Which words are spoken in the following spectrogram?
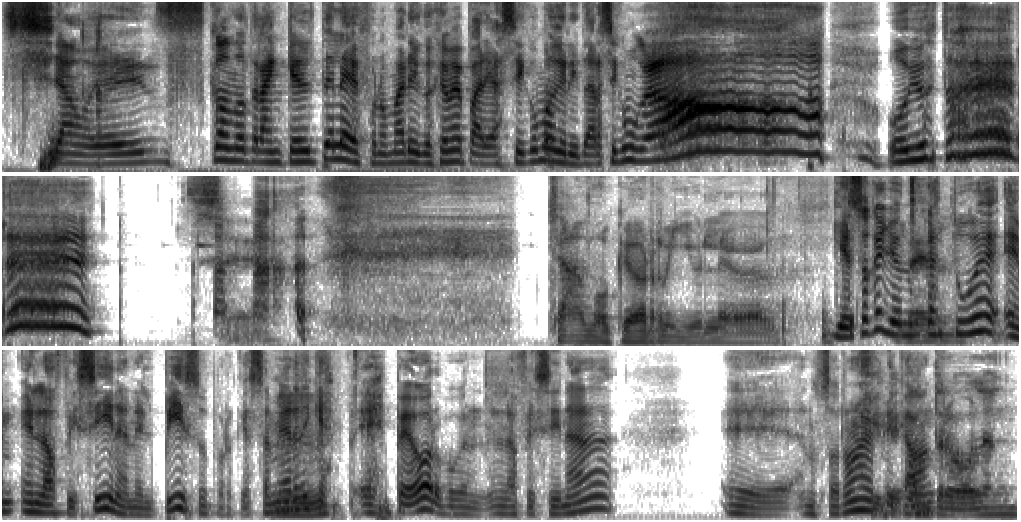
Chamo, es cuando tranqué el teléfono, marico, es que me paré así como a gritar, así como que ¡Ah! ¡Odio a esta gente! Sí. Chamo, qué horrible, weón. Y eso que yo nunca estuve en, en la oficina, en el piso, porque esa mierda y que es, es peor, porque en la oficina eh, a nosotros nos Si te controlan,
